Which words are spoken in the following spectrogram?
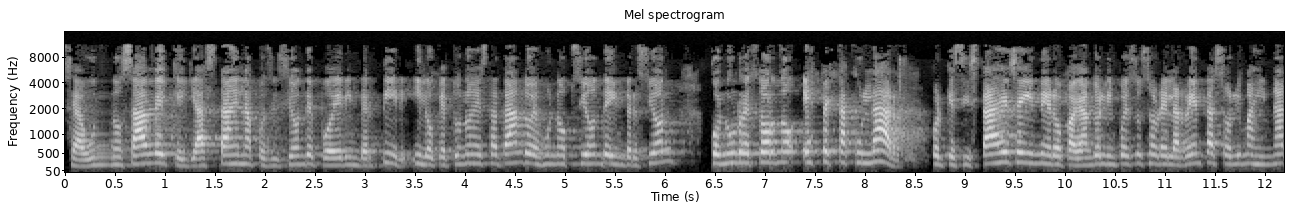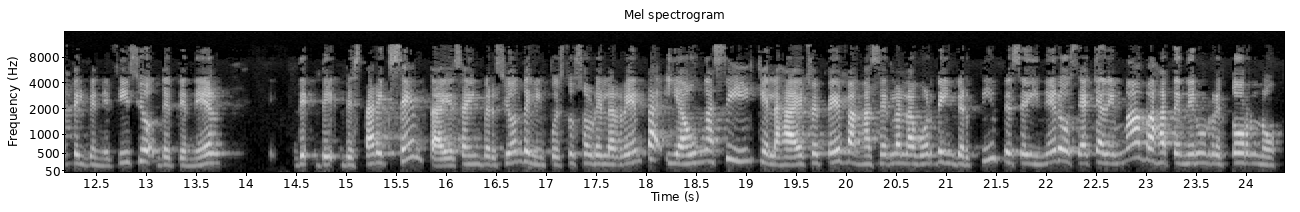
o sea, uno sabe que ya está en la posición de poder invertir y lo que tú nos estás dando es una opción de inversión con un retorno espectacular, porque si estás ese dinero pagando el impuesto sobre la renta, solo imagínate el beneficio de tener, de, de, estar exenta esa inversión del impuesto sobre la renta y aún así que las AFP van a hacer la labor de invertirte ese dinero, o sea que además vas a tener un retorno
